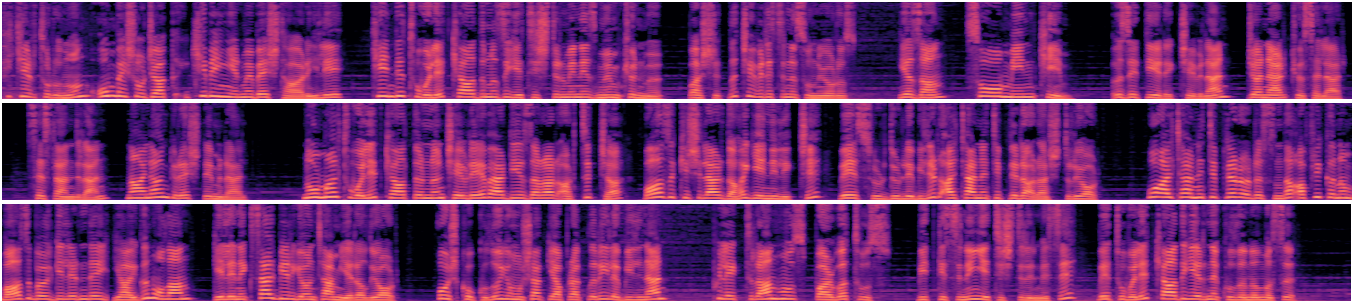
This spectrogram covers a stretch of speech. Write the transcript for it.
Fikir Turu'nun 15 Ocak 2025 tarihli Kendi tuvalet kağıdınızı yetiştirmeniz mümkün mü? başlıklı çevirisini sunuyoruz. Yazan So Min Kim. Özetleyerek çeviren Caner Köseler. Seslendiren Nalan Güreş Demirel. Normal tuvalet kağıtlarının çevreye verdiği zarar arttıkça bazı kişiler daha yenilikçi ve sürdürülebilir alternatifleri araştırıyor. Bu alternatifler arasında Afrika'nın bazı bölgelerinde yaygın olan geleneksel bir yöntem yer alıyor. Hoş kokulu yumuşak yapraklarıyla bilinen Plectranhus barbatus bitkisinin yetiştirilmesi ve tuvalet kağıdı yerine kullanılması.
